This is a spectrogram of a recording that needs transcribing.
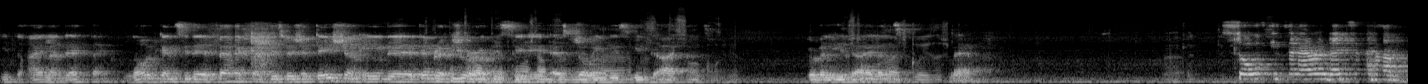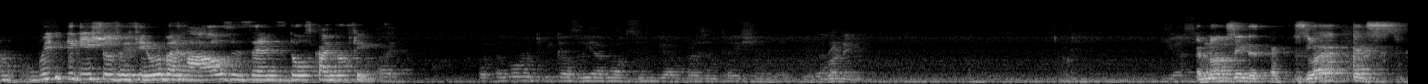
heat island effect. Now you can see the effect of this vegetation in the temperature of the city as showing this heat island, urban heat island map. So it's an area that have um, really big issues with urban houses and those kinds of things. Right. But a moment, because we are not seeing your presentation. You are- Running. Yes, I'm not seeing the slides.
